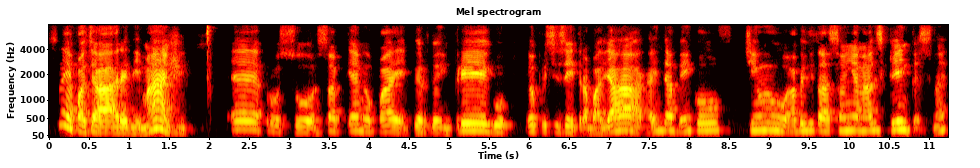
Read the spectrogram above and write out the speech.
Você não ia fazer a área de imagem? É, professor, sabe que é? Meu pai perdeu o emprego, eu precisei trabalhar, ainda bem que eu tinha habilitação em análises clínicas, né?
